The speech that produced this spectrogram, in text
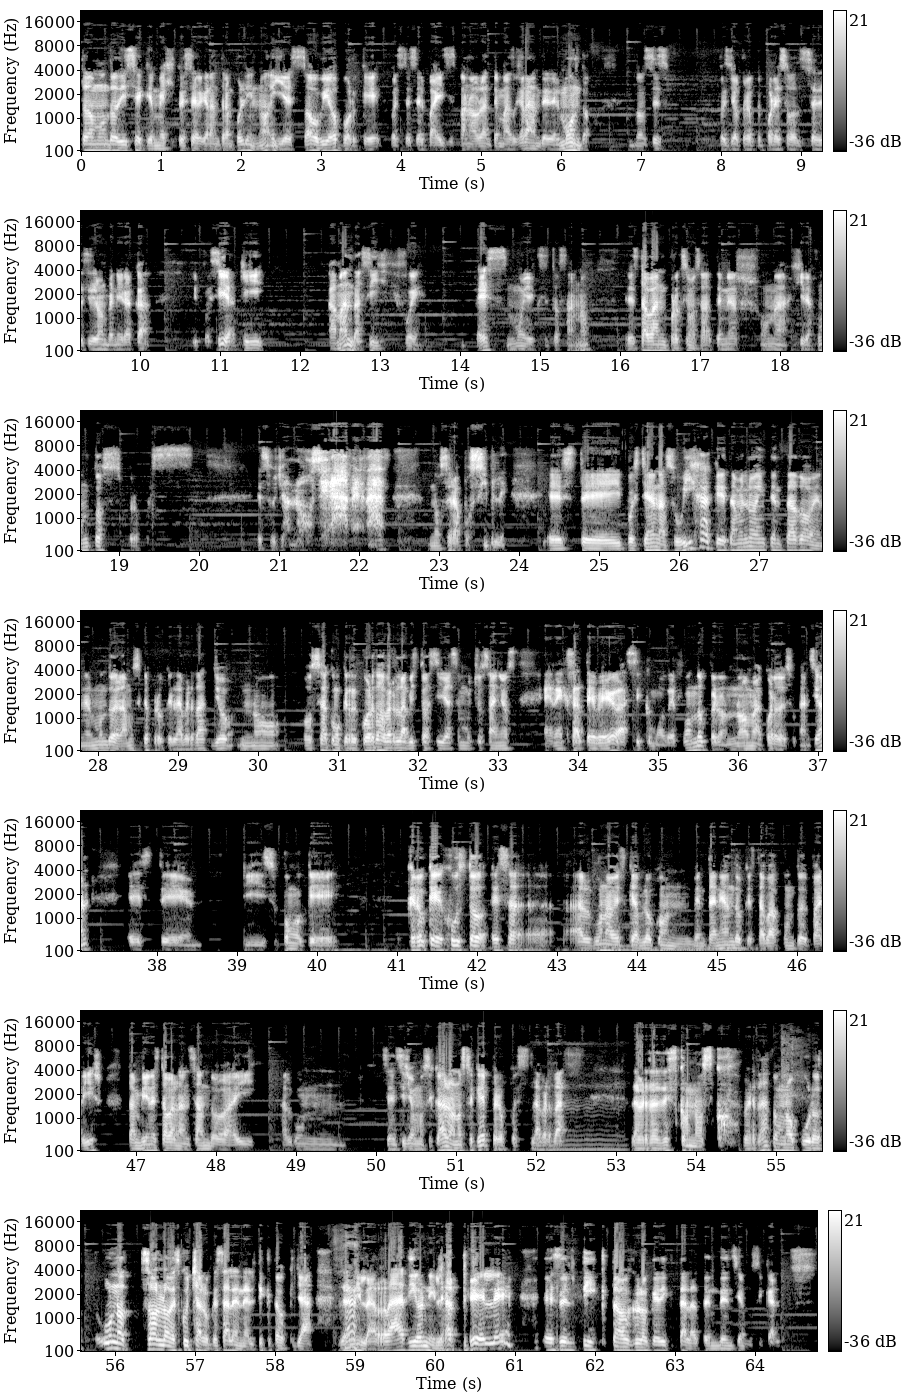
todo el mundo dice que México es el gran trampolín, ¿no? Y es obvio porque pues es el país hispanohablante más grande del mundo. Entonces, pues yo creo que por eso se decidieron venir acá. Y pues sí, aquí Amanda sí fue, es muy exitosa, ¿no? Estaban próximos a tener una gira juntos, pero pues eso ya no será, ¿verdad? No será posible. Este, y pues tienen a su hija que también lo ha intentado en el mundo de la música, pero que la verdad yo no, o sea, como que recuerdo haberla visto así hace muchos años en Exa TV, así como de fondo, pero no me acuerdo de su canción. Este, y supongo que creo que justo esa alguna vez que habló con Ventaneando que estaba a punto de parir, también estaba lanzando ahí algún sencillo musical o no sé qué, pero pues la verdad, la verdad desconozco, ¿verdad? Uno puro, uno solo escucha lo que sale en el TikTok ya, ya ni la radio ni la tele, es el TikTok lo que dicta la tendencia musical.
